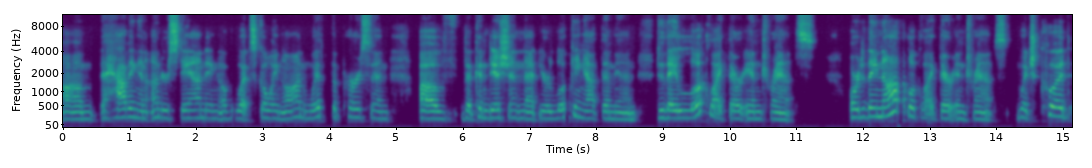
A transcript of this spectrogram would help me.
um, having an understanding of what's going on with the person of the condition that you're looking at them in. Do they look like they're in trance or do they not look like they're in trance which could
